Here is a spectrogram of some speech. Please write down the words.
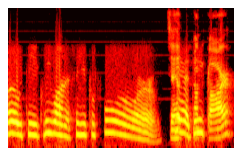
Oh, Deke, we want to see you perform. to help Yeah, out the car?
